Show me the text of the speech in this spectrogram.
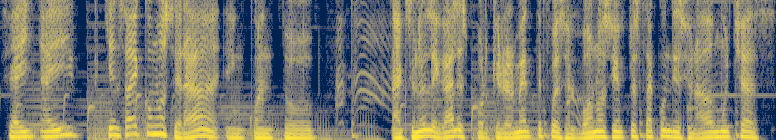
Sí, ahí, ahí quién sabe cómo será en cuanto a acciones legales, porque realmente pues el bono siempre está condicionado a muchas...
